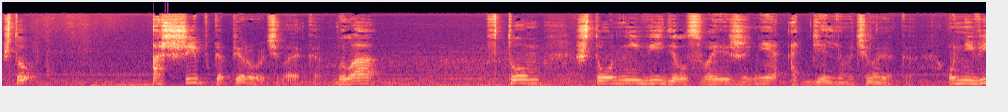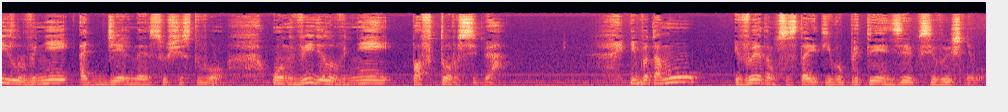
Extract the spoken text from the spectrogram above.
что ошибка первого человека была в том, что он не видел своей жене отдельного человека. Он не видел в ней отдельное существо. Он видел в ней повтор себя. И потому и в этом состоит его претензия к Всевышнему.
